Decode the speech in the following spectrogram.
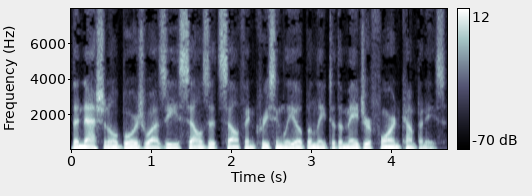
The national bourgeoisie sells itself increasingly openly to the major foreign companies.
